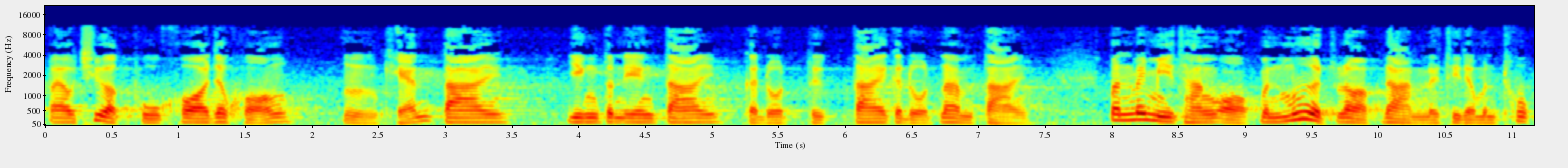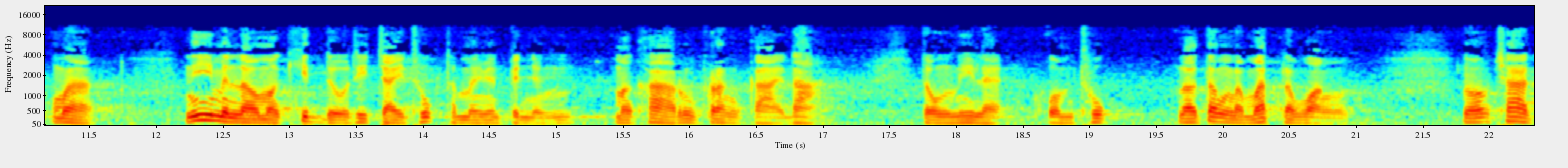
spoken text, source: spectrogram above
ไปเอาเชือกผูกคอเจ้าของ อืแขนตาย ยิงตนเองตาย กระโดดตึกตาย กระโดดน้ำตาย มันไม่มีทางออกมันมืดรอบด้านเลยทีเดียวมันทุกข์มาก นี่มันเรามาคิดดูที่ใจทุกข์ทำไมมันเป็นอย่างนี้มาฆ่ารูปร่างกายได้ ตรงนี้แหละความทุกข์เราต้องระมัดระวังเนาะชาติ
